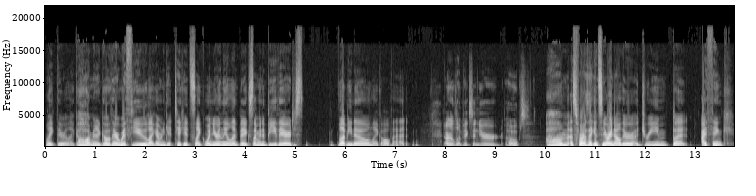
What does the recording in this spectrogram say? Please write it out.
Like they're like, "Oh, I'm going to go there with you. Like I'm going to get tickets like when you're in the Olympics. I'm going to be there. Just let me know and like all that." Are Olympics in your hopes? Um, as far as I can say right now, they're a dream, but I think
